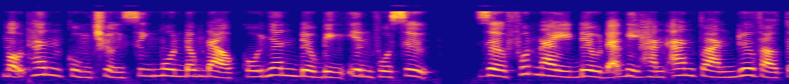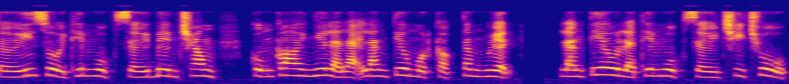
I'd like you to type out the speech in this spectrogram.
mẫu thân cùng trường sinh môn đông đảo cố nhân đều bình yên vô sự. Giờ phút này đều đã bị hắn an toàn đưa vào tới rồi thiên ngục giới bên trong, cũng coi như là lại Lăng Tiêu một cọc tâm nguyện. Lăng Tiêu là thiên ngục giới chi chủ,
